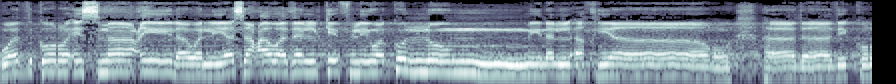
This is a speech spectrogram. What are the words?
واذكر إسماعيل واليسع وذا الكفل وكل من الأخيار هذا ذكر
